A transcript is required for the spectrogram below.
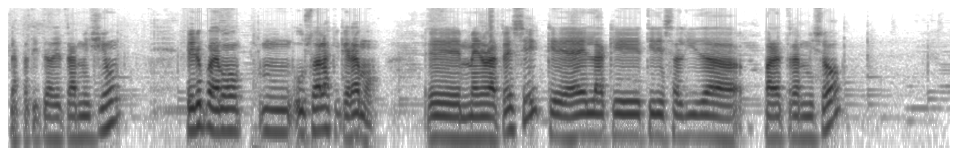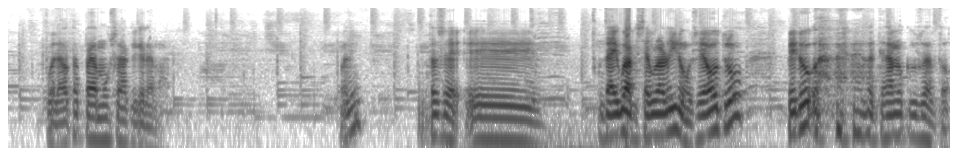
las patitas de transmisión, pero podemos mm, usar las que queramos. Eh, menos la 13, que es la que tiene salida para el transmisor, pues la otra podemos usar la que queramos. ¿Vale? Entonces, eh, da igual que sea un Arduino o sea otro, pero tenemos que usar dos.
